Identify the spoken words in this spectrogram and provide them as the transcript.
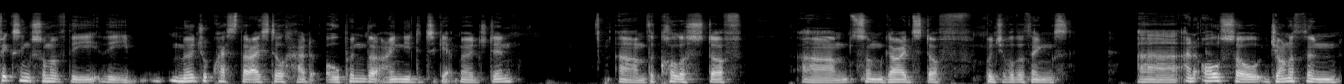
fixing some of the, the merge requests that I still had open that I needed to get merged in. Um, the color stuff, um, some guide stuff, bunch of other things. Uh, and also, Jonathan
